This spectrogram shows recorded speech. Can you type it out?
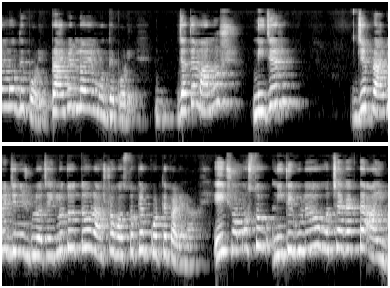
এর মধ্যে পড়ে প্রাইভেট ল এর মধ্যে পড়ে। যাতে মানুষ নিজের যে প্রাইভেট জিনিসগুলো আছে, এগুলো তো তো রাষ্ট্র হস্তক্ষেপ করতে পারে না। এই সমস্ত নীতিগুলোও হচ্ছে এক একটা আইন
